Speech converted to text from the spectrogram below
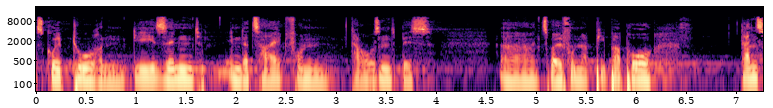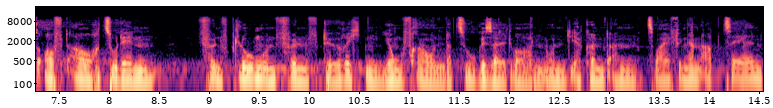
Skulpturen, die sind in der Zeit von 1000 bis äh, 1200 Pipapo ganz oft auch zu den fünf klugen und fünf törichten Jungfrauen dazugesellt worden. Und ihr könnt an zwei Fingern abzählen,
